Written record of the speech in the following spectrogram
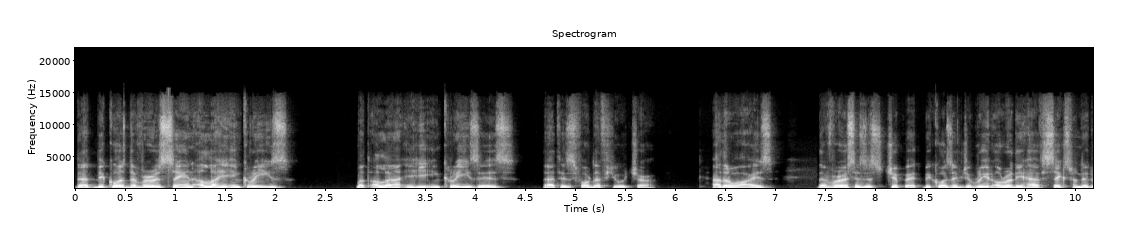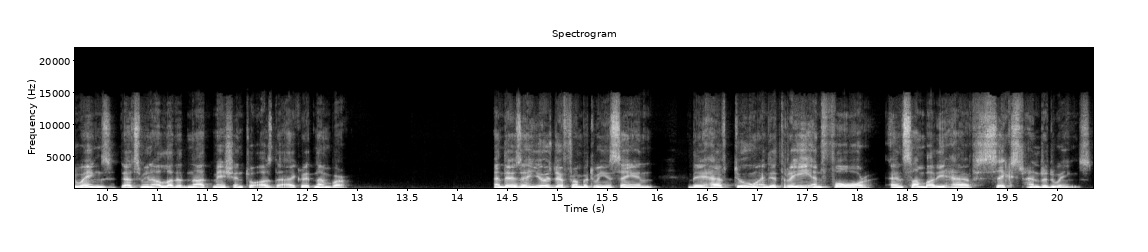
that because the verse saying Allah he increase. But Allah he increases that is for the future. Otherwise the verse is stupid because if Jibril already have 600 wings that's mean Allah did not mention to us the accurate number. And there's a huge difference between saying they have two and three and four and somebody have 600 wings.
